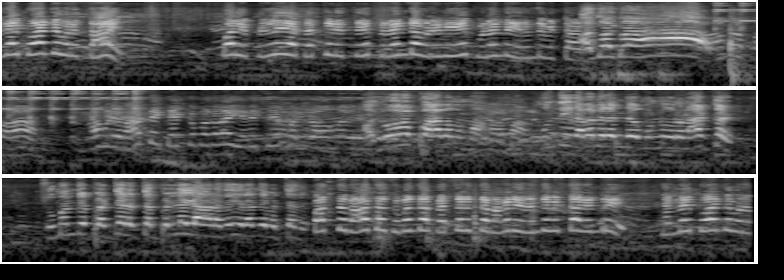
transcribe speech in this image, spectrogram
என்னை போன்ற ஒரு தாய் ஒரு பிள்ளையை பெற்றெடுத்து பிறந்த உடனே குழந்தை இருந்து ஐயோ! ஆமாப்பா. அவங்களுடைய வார்த்தை கேட்கும் போதெல்லாம் எனக்கே பரிதாபமா இருக்கு. ஐயோ பாவம் அம்மா முந்தி நவமிருந்து முன்னூறு நாட்கள் சுமந்து பெற்றெடுத்த பிள்ளையானது இறந்து விட்டது. பத்து மாதம் சுமந்த பெற்றெடுத்த மகன் இறந்து விட்டார் என்று என்னை போன்ற ஒரு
